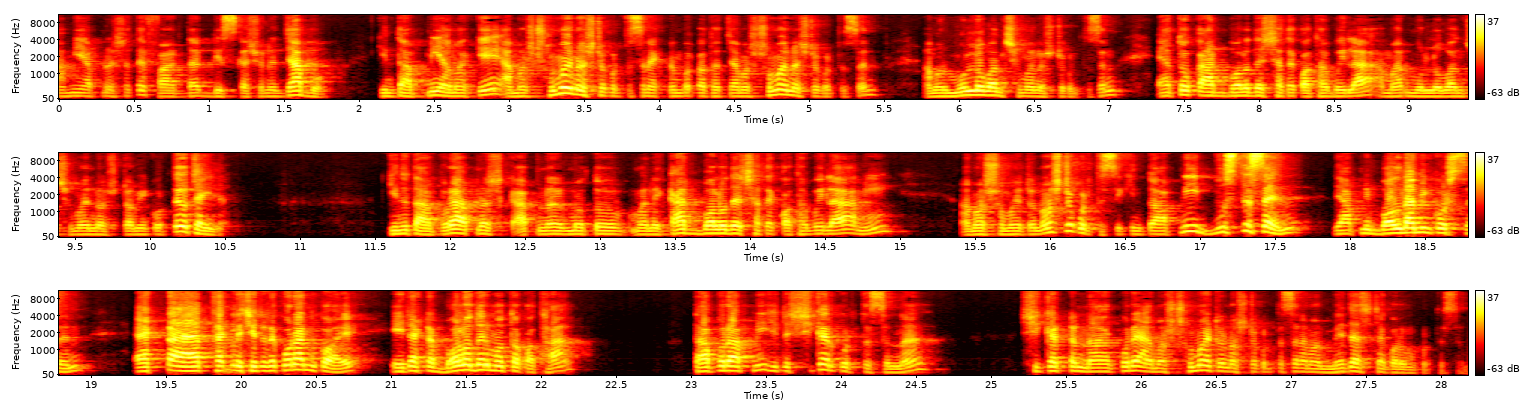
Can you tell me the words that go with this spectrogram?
আমি আপনার সাথে ফার্দার ডিসকাশনে যাব। কিন্তু আপনি আমাকে আমার সময় নষ্ট করতেছেন, এক নম্বর কথা হচ্ছে আমার সময় নষ্ট করতেছেন, আমার মূল্যবান সময় নষ্ট করতেছেন। এত কাঠ বলদের সাথে কথা বইলা আমার মূল্যবান সময় নষ্ট আমি করতেও চাই না। কিন্তু তারপরে আপনার আপনার মতো মানে কাঠ বলদের সাথে কথা বইলা আমি আমার সময়টা নষ্ট করতেছি। কিন্তু আপনি বুঝতেছেন যে আপনি বলদামি করছেন, একটা আয়াত থাকলে সেটা কোরআন কয়, এটা একটা বলদের মতো কথা। তারপরে আপনি যেটা স্বীকার করতেছেন না, স্বীকারটা না করে আমার সময়টা নষ্ট করতেছেন, আমার মেজাজটা গরম করতেছেন।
